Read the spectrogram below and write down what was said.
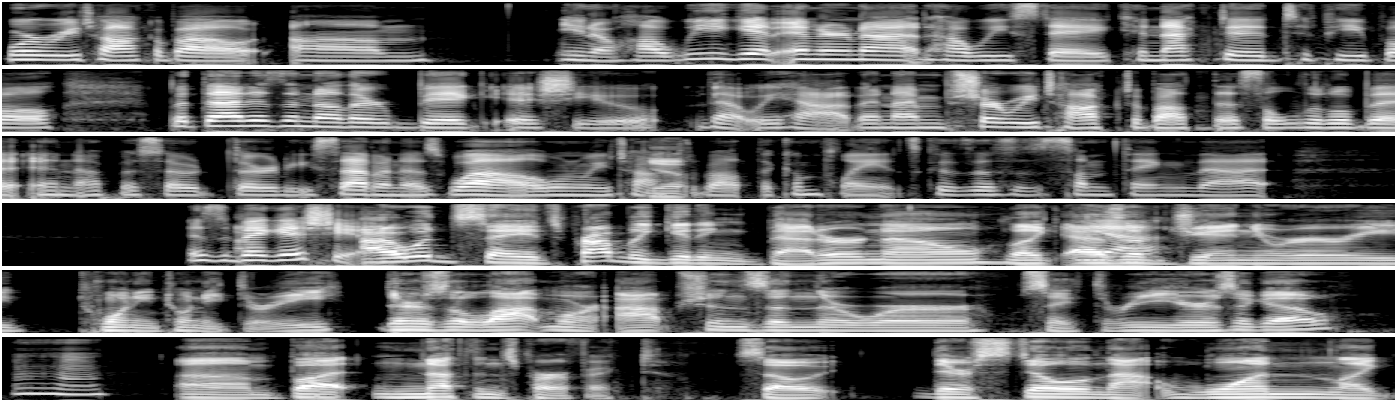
where we talk about, um, you know, how we get internet, how we stay connected to people. But that is another big issue that we have. And I'm sure we talked about this a little bit in episode 37 as well when we talked Yep. about the complaints, because this is something that is a big issue. I would say it's probably getting better now. Like as Yeah. of January 2023, there's a lot more options than there were, say, three years ago. hmm Um, but nothing's perfect. So there's still not one like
